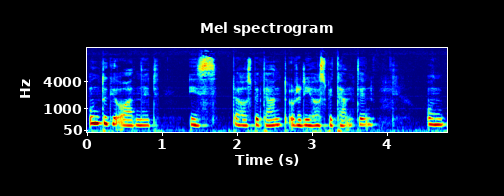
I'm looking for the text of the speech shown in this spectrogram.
untergeordnet ist der Hospitant oder die Hospitantin. Und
